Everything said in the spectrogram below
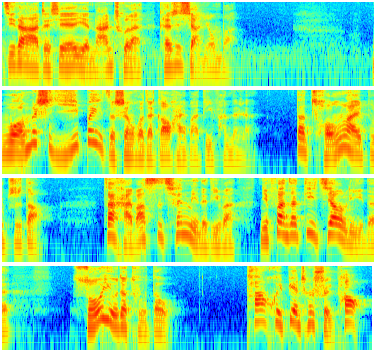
鸡蛋啊这些也拿出来，开始享用吧。我们是一辈子生活在高海拔地方的人，但从来不知道，在海拔四千米的地方，你放在地窖里的所有的土豆，它会变成水泡。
